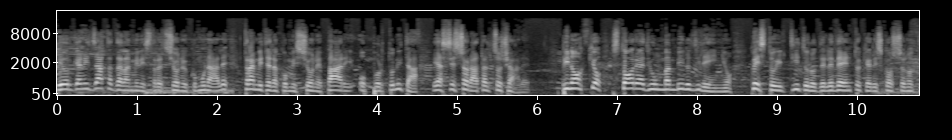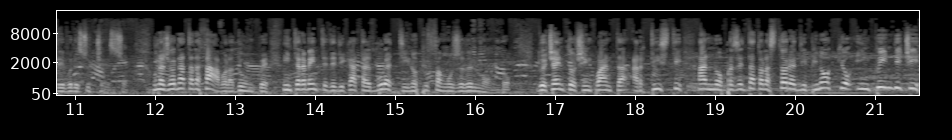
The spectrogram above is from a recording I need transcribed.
e organizzata dall'amministrazione comunale tramite la commissione pari opportunità e assessorata al sociale. Pinocchio, storia di un bambino di legno. Questo è il titolo dell'evento che ha riscosso notevole successo. Una giornata da favola, dunque, interamente dedicata al burattino più famoso del mondo. 250 artisti hanno presentato la storia di Pinocchio in 15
